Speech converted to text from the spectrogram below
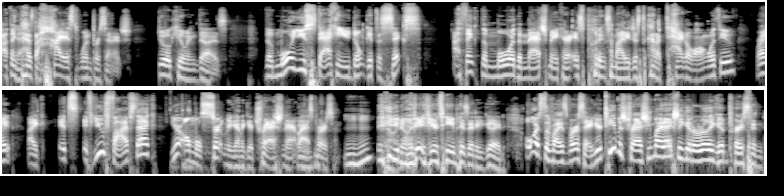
I think Yeah. has the highest win percentage. Duo queuing does. The more you stack and you don't get to six, I think the more the matchmaker is putting somebody just to kind of tag along with you, right? Like it's if you five stack, you're almost certainly going to get trashed in that last Mhm. person. Mm-hmm. you know, if your team is any good, or it's the vice versa. If your team is trash, you might actually get a really good person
